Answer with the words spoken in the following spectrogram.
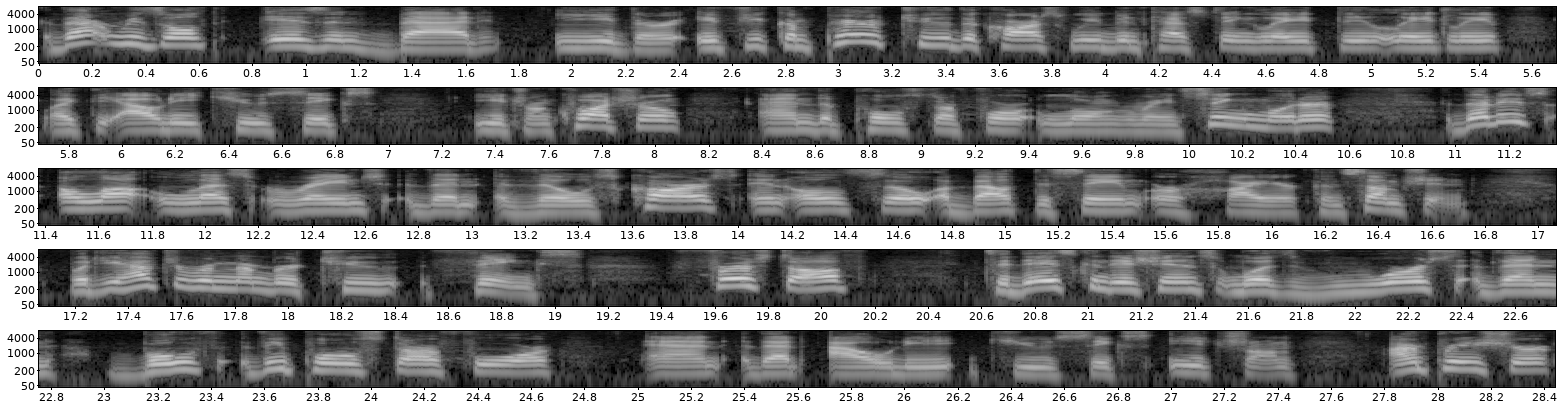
that result isn't bad either. If you compare to the cars we've been testing lately, lately like the Audi Q6 e-tron Quattro and the Polestar 4 long-range single motor, that is a lot less range than those cars and also about the same or higher consumption. But you have to remember two things. First off, today's conditions was worse than both the Polestar 4 and that Audi Q6 e-tron. I'm pretty sure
